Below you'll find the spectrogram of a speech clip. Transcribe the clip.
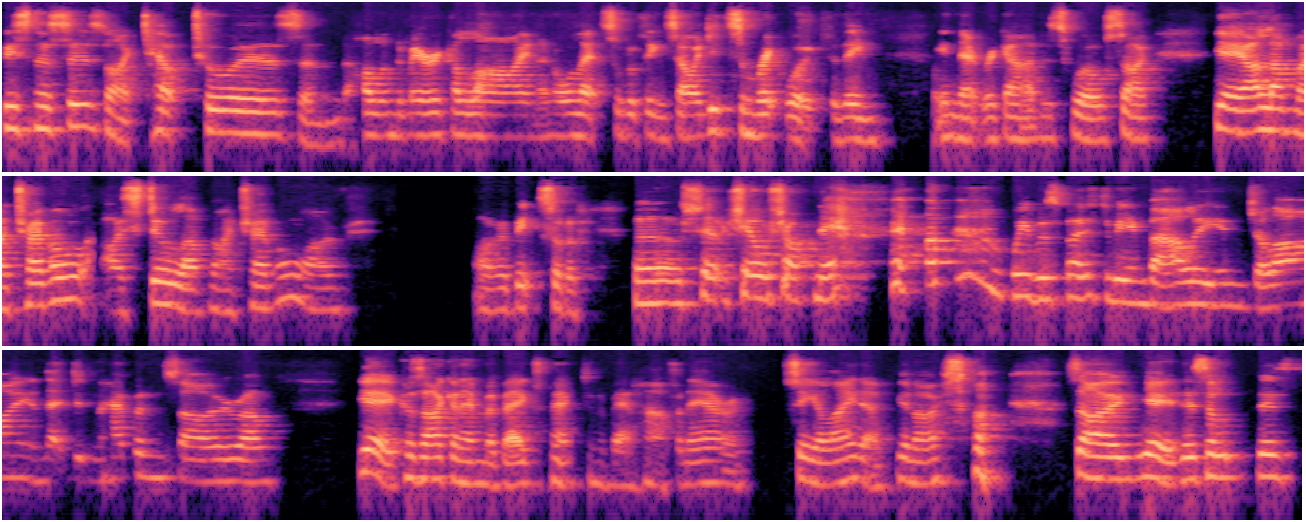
businesses like Tauck Tours and Holland America Line and all that sort of thing. So I did some rep work for them in that regard as well. So yeah, I love my travel. I still love my travel. I've I'm a bit sort of uh, shell shocked now. we were supposed to be in Bali in July, and that didn't happen. So, um, yeah, because I can have my bags packed in about half an hour and see you later. You know, so so yeah, there's a there's.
